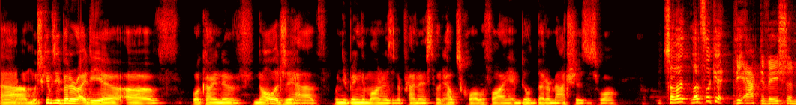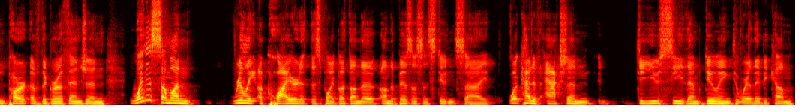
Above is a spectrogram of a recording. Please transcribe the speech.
um, which gives you a better idea of what kind of knowledge they have when you bring them on as an apprentice. So it helps qualify and build better matches as well. So let, us look at the activation part of the growth engine. When is someone really acquired at this point, both on the on the business and student side? What kind of action do you see them doing to where they become?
